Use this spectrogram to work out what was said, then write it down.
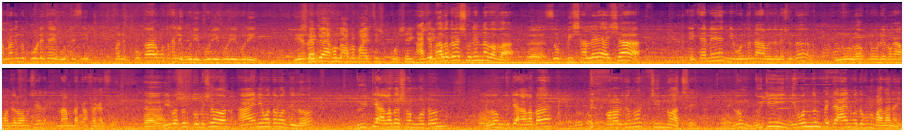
আমরা কিন্তু কোর্টে থেকে ঘুরতেছি মানে পোকার মতো খালি ঘুরি ঘুরি ঘুরি ঘুরি। সেটা এখন বাইশ তেইশ সেই আগে ভালো করে শোনেন না বাবা। হ্যাঁ। চব্বিশ সালে আইসা এখানে নিবন্ধনের আবেদনে শুধু নুর হক নূর এবং আমাদের অংশের নামটা কাছাকাছি। হ্যাঁ। নির্বাচন কমিশন আইনি মতামত দিল দুইটি আলাদা সংগঠন এবং দুটি আলাদা করার জন্য চিহ্ন আছে। এবং দুইটি নিবন্ধন পেতে আইনগত কোনো বাধা নাই।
